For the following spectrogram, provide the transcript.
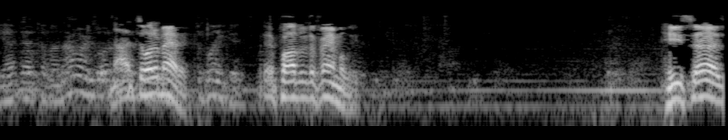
You have to have kavanah or it's automatic? No, it's automatic. It's a blanket. They're part of the family. He says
